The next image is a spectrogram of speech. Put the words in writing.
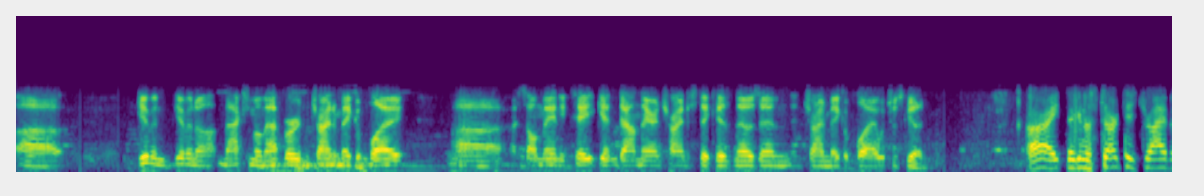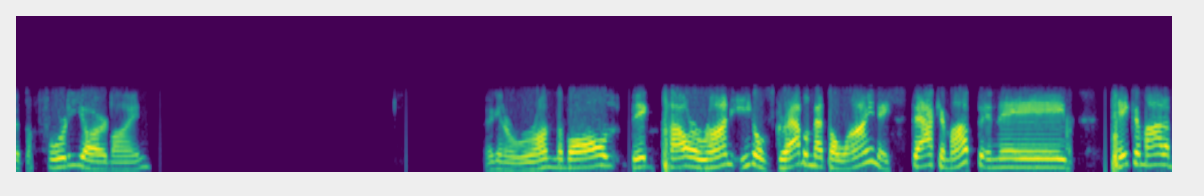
uh, giving giving a maximum effort and trying to make a play. Uh, I saw Manny Tate getting down there and trying to stick his nose in and try and make a play, which was good. All right, they're going to start this drive at the 40 yard line. They're going to run the ball, big power run. Eagles grab them at the line, they stack him up, and they take him out of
